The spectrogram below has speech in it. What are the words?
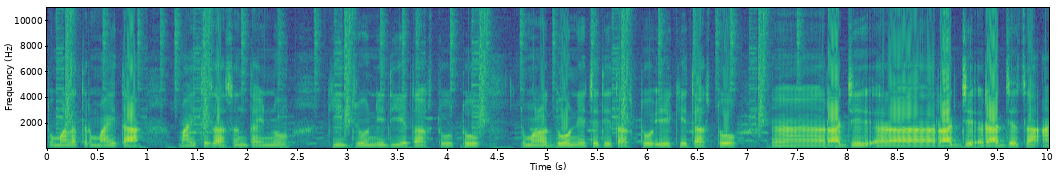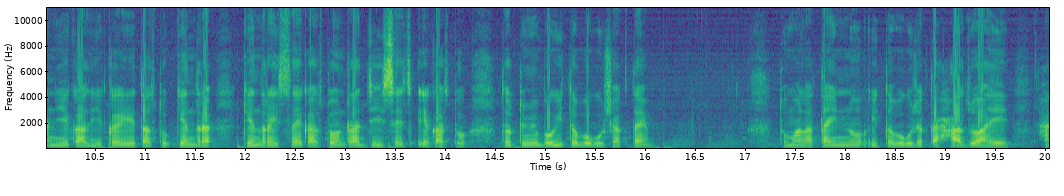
तुम्हाला तर माहीत आ माहीतच असेल ताईंनो की जो निधी येत असतो तो तुम्हाला दोन याच्यात येत असतो. एक येत असतो राज्य रा- राज्य राज्याचा आणि एक एक येत असतो केंद्र. केंद्र हिस्सा एक असतो आणि राज्य हिस्सा एक असतो. तर तुम्ही बघ इथं बघू शकताय तुम्हाला ताईंनो इथं बघू शकता हा जो आहे हा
